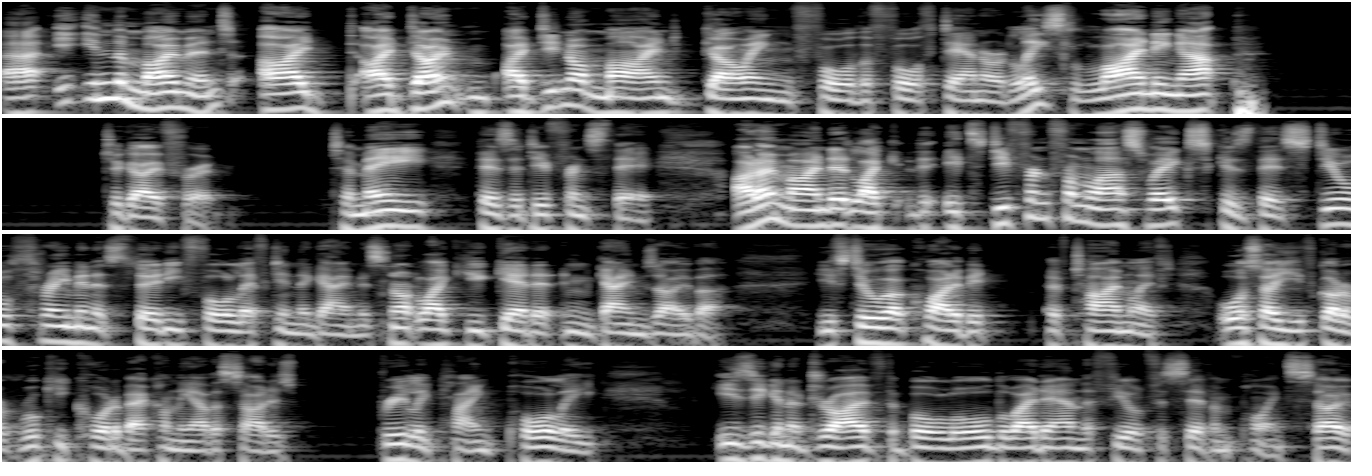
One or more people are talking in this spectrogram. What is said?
Uh, in the moment, I I don't I did not mind going for the fourth down, or at least lining up to go for it. To me, there's a difference there. I don't mind it. Like it's different from last week's because there's still three minutes thirty four left in the game. It's not like you get it and game's over. You've still got quite a bit of time left. Also, you've got a rookie quarterback on the other side who's really playing poorly. Is he going to drive the ball all the way down the field for seven points? So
